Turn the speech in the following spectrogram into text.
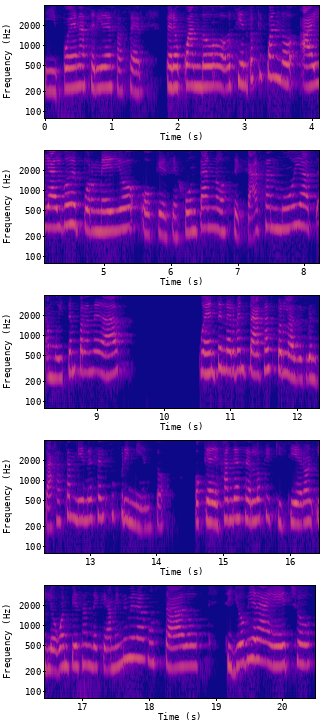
y pueden hacer y deshacer. Pero cuando siento que cuando hay algo de por medio o que se juntan o se casan muy a muy temprana edad, pueden tener ventajas, pero las desventajas también es el sufrimiento o que dejan de hacer lo que quisieron y luego empiezan de que a mí me hubiera gustado, si yo hubiera hecho,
